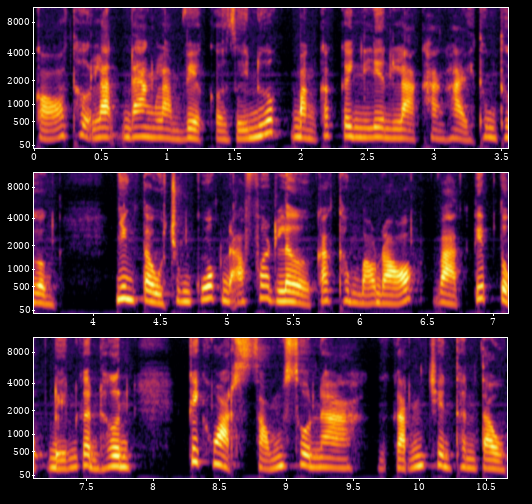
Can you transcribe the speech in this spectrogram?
có thợ lặn đang làm việc ở dưới nước bằng các kênh liên lạc hàng hải thông thường, nhưng tàu Trung Quốc đã phớt lờ các thông báo đó và tiếp tục đến gần hơn, kích hoạt sóng sonar gắn trên thân tàu.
